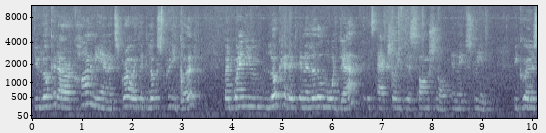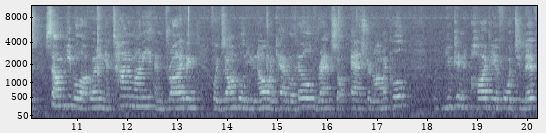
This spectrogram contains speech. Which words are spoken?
if you look at our economy and its growth, it looks pretty good. But when you look at it in a little more depth, it's actually dysfunctional in the extreme. Because some people are earning a ton of money and driving, for example, you know on Capitol Hill, rents are astronomical. You can hardly afford to live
